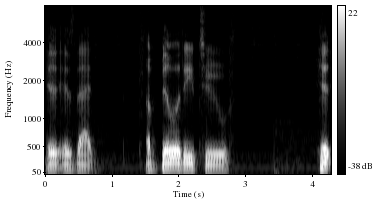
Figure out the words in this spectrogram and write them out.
is, is that ability to hit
